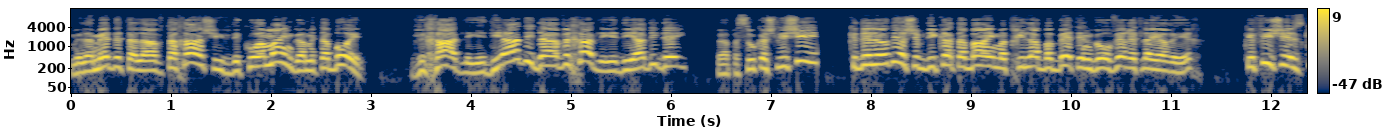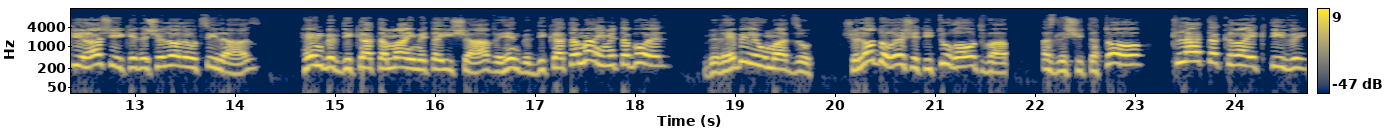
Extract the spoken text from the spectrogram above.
מלמדת על ההבטחה שיבדקו המים גם את הבועל. וחד לידיעה דידה וחד לידיעה דידי. והפסוק השלישי, כדי להודיע שבדיקת המים מתחילה בבטן ועוברת לירך, כפי שהזכיר רש"י כדי שלא להוציא לעז, הן בבדיקת המים את האישה והן בבדיקת המים את הבועל. ורבי לעומת זאת, שלא דורש את עיטור האות ו', אז לשיטתו, תלת קרא אקטיבי.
